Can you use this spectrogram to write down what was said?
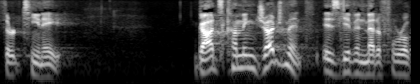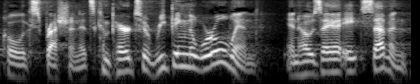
13:8. God's coming judgment is given metaphorical expression. It's compared to reaping the whirlwind in Hosea 8 7,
